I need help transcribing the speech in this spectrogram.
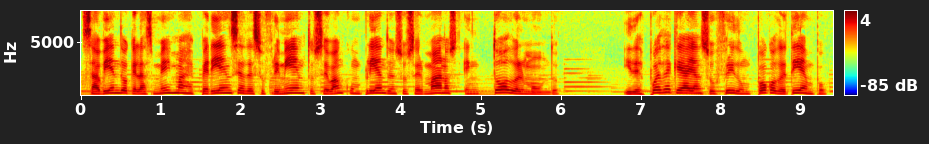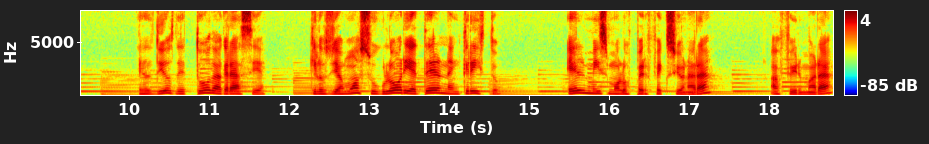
sabiendo que las mismas experiencias de sufrimiento se van cumpliendo en sus hermanos en todo el mundo. Y después de que hayan sufrido un poco de tiempo, el Dios de toda gracia, que los llamó a su gloria eterna en Cristo, Él mismo los perfeccionará, afirmará,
